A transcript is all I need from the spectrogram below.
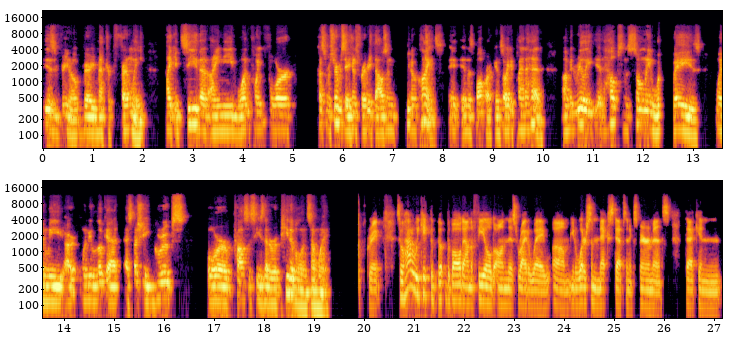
is, you know, very metric friendly, I could see that I need 1.4 customer service agents for every thousand you know clients in, in this ballpark, and so I could plan ahead. Um, it really it helps in so many ways when we are when we look at especially groups or processes that are repeatable in some way. Great. So, how do we kick the, the ball down the field on this right away? Um, you know, what are some next steps and experiments that can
